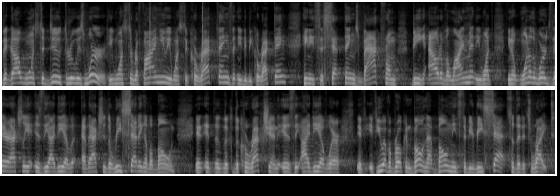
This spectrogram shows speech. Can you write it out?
that God wants to do through His Word. He wants to refine you, He wants to correct things that need to be correcting. He needs to set things back from being out of alignment. He wants, you know, one of the words there actually is the idea of, of actually the resetting of a bone. It, it, the, the, the correction is the idea of where if, if you have a broken bone, that bone needs to be reset so that it's right.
